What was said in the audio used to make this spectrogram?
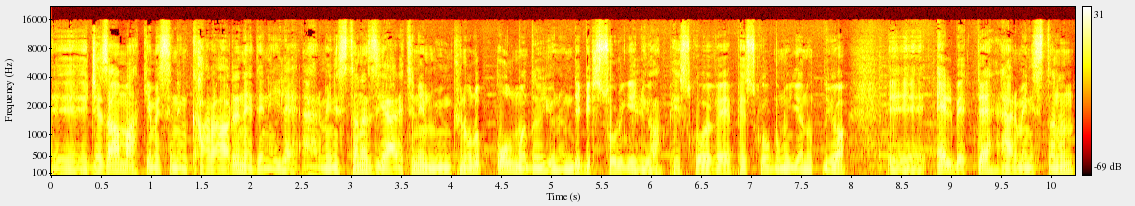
e, ceza mahkemesinin kararı nedeniyle Ermenistan'a ziyaretinin mümkün olup olmadığı yönünde bir soru geliyor Peskov ve Peskov bunu yanıtlıyor. E, elbette Ermenistan'ın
